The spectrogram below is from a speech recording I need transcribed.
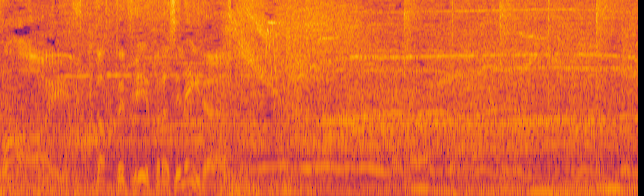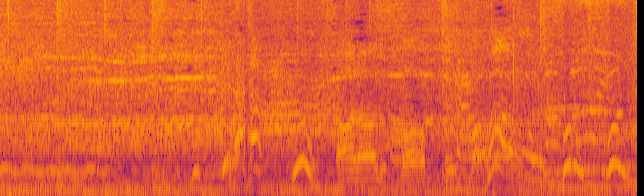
Five da TV brasileira. Caralho, top. Eu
